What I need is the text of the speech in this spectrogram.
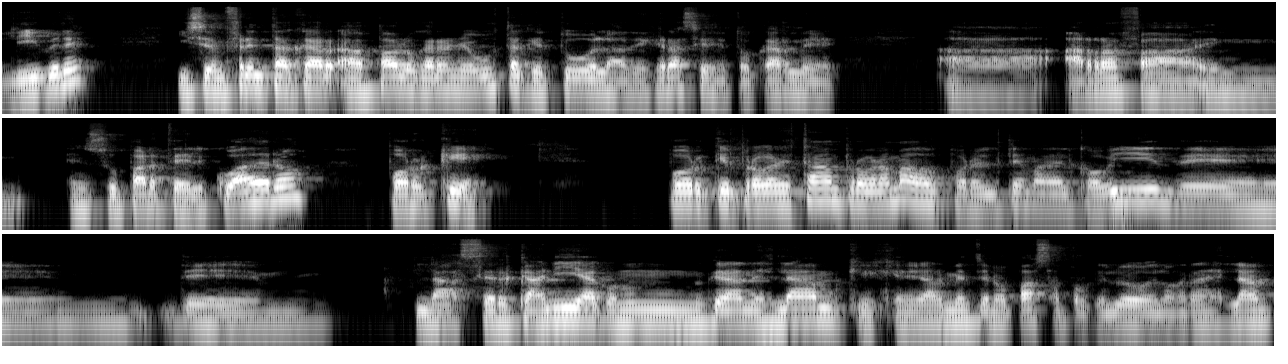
libre, y se enfrenta a, Pablo Carreño Busta, que tuvo la desgracia de tocarle a, Rafa en su parte del cuadro. ¿Por qué? Porque estaban programados por el tema del COVID, de, la cercanía con un gran slam, que generalmente no pasa porque luego de los gran slam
